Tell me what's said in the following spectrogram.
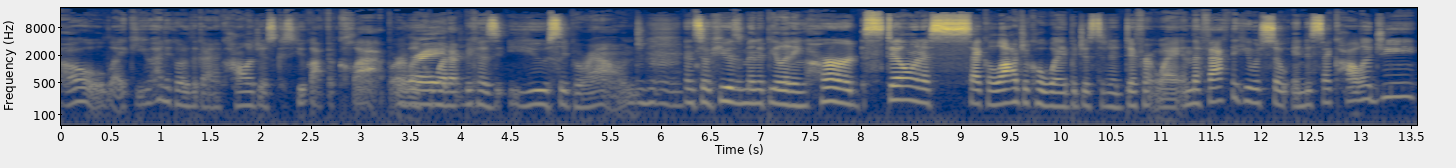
oh like you had to go to the gynecologist because you got the clap or like Right. whatever because you sleep around mm-hmm. and so he was manipulating her still in a psychological way but just in a different way and the fact that he was so into psychology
